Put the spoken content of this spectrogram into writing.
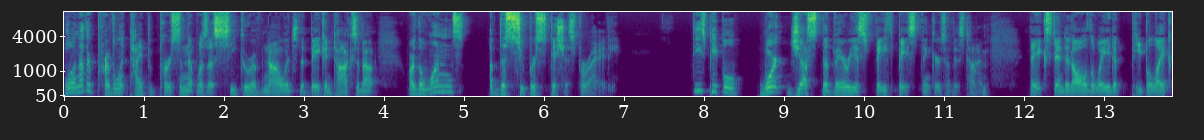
Well, another prevalent type of person that was a seeker of knowledge that Bacon talks about are the ones of the superstitious variety. These people weren't just the various faith based thinkers of his time, they extended all the way to people like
